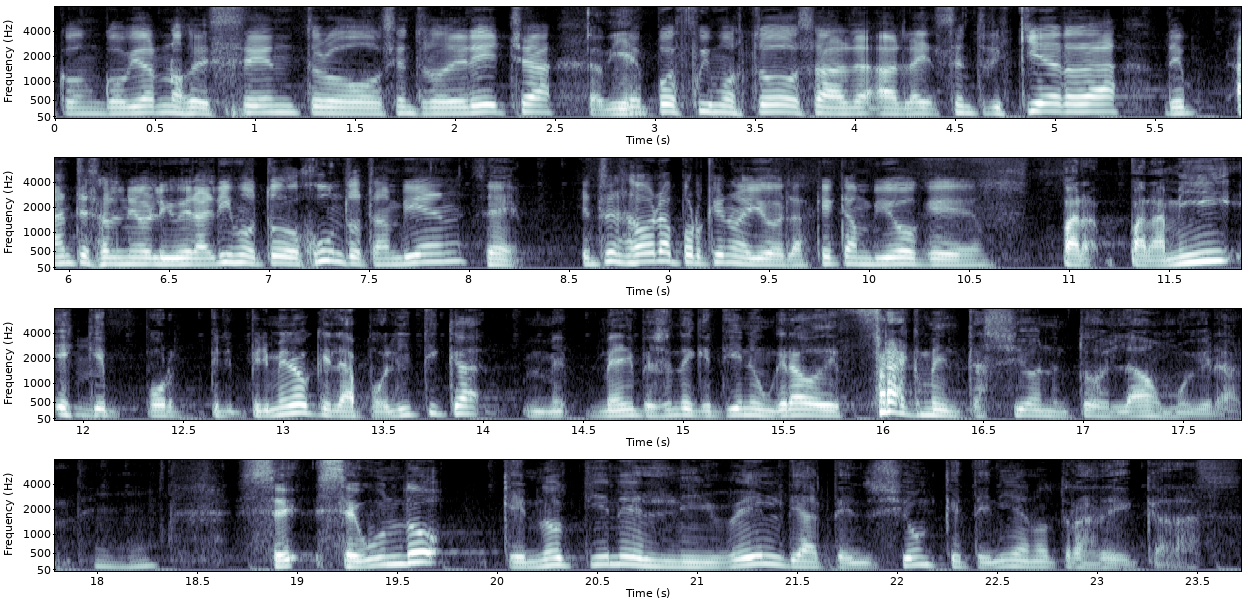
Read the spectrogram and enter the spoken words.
con gobiernos de centro, centro derecha. Después fuimos todos a la, centro izquierda. antes al neoliberalismo, todos juntos también. Sí. Entonces, ahora, ¿por qué no hay olas? ¿Qué cambió que.? Para, mí es que, por, primero que la política me, da la impresión de que tiene un grado de fragmentación en todos lados muy grande. segundo, que no tiene el nivel de atención que tenía en otras décadas.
